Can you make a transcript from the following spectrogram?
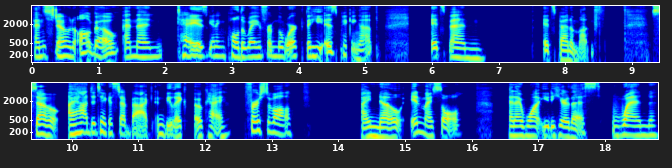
and Stone all go, and then Tay is getting pulled away from the work that he is picking up. It's been it's been a month. So I had to take a step back and be like, okay, first of all, I know in my soul, and I want you to hear this when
